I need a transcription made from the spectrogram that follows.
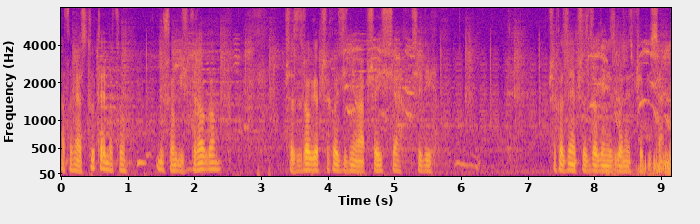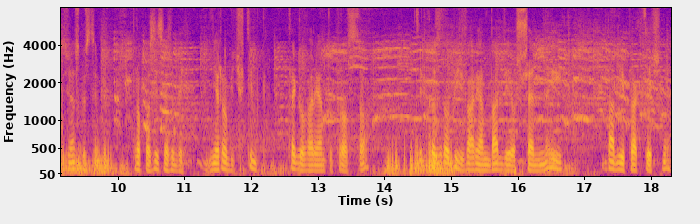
Natomiast tutaj, no to muszą iść drogą, przez drogę przechodzić, nie ma przejścia, czyli przechodzenie przez drogę niezgodne z przepisami. W związku z tym propozycja, żeby nie robić w tym tego wariantu prosto, tylko zrobić wariant bardziej oszczędny i bardziej praktyczny,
